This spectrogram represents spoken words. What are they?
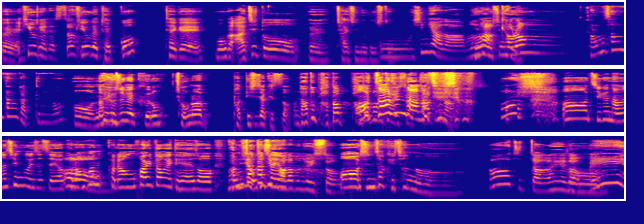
예, 키우게 됐어. 키우게 됐고 되게 뭔가 아직도 예, 잘 지내고 있어. 오 신기하다. 뭔가. 결혼 결혼 상담 같은 거? 어 나 요즘에 그런 전화 받기 시작했어. 나도 받아 어 받아본 적 있어. 짜증나 나 짜증나. 진짜. 어 지금 남자친구 있으세요? 어. 그런 환- 그런 활동에 대해서 문자까지? 받아본 적 있어. 어 진짜 괜찮나. 아 진짜 그래서 어. 에이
